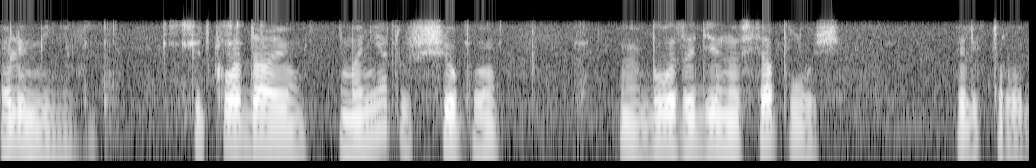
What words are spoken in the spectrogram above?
алюмінієвий. Підкладаю монету, щоб е, була задіяна вся площа електроду.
